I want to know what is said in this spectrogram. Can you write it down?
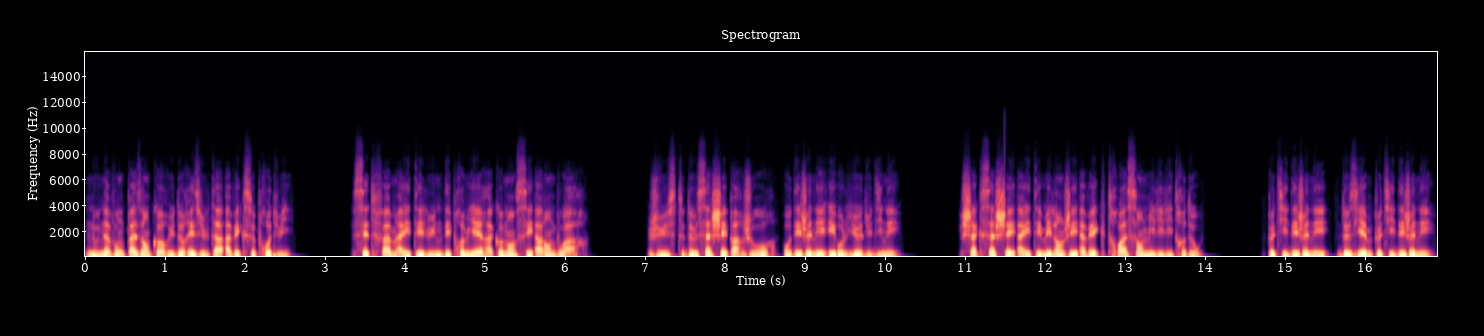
Nous n'avons pas encore eu de résultats avec ce produit. Cette femme a été l'une des premières à commencer à en boire. Juste deux sachets par jour, au déjeuner et au lieu du dîner. Chaque sachet a été mélangé avec 300 ml d'eau. Petit déjeuner, deuxième petit déjeuner.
